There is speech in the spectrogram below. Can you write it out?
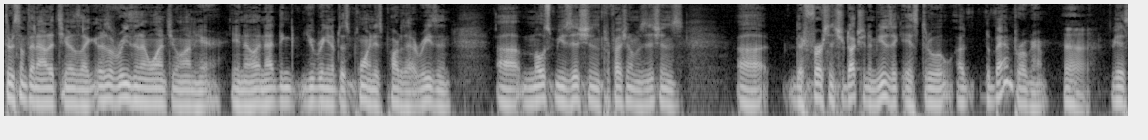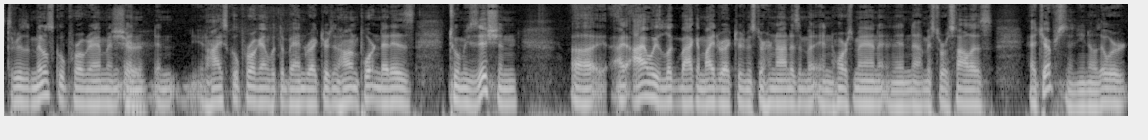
threw something out at you. I was like, "There's a reason I want you on here," you know. And I think you bringing up this point is part of that reason. Uh, most musicians, professional musicians, uh, their first introduction to music is through uh the band program. Uh-huh. is through the middle school program and Sure. and, and you know, high school program with the band directors and how important that is to a musician. Uh, I, I always look back at my directors, Mr. Hernandez in, in Horseman, and then uh, Mr. Rosales at Jefferson. You know, they were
